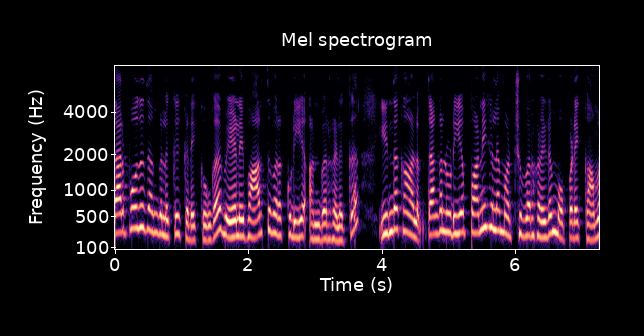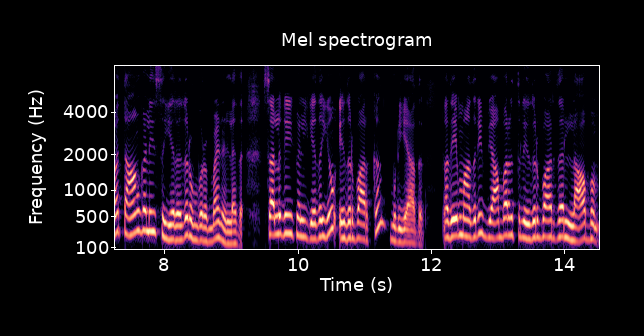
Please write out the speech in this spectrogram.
தற்போது தங்களுக்கு கிடைக்குங்க. வேலை பார்த்து வரக்கூடிய அன்பர்களுக்கு இந்த காலம் தங்களுடைய பணிகளை மற்றவர்களிடம் ஒப்படைக்காம தாங்களே செய்யறது ரொம்ப ரொம்ப நல்லது. சலுகைகள் எதையும் எதிர்பார்க்க முடியாது. அதே மாதிரி வியாபாரத்தில் எதிர்பார்த்த லாபம்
